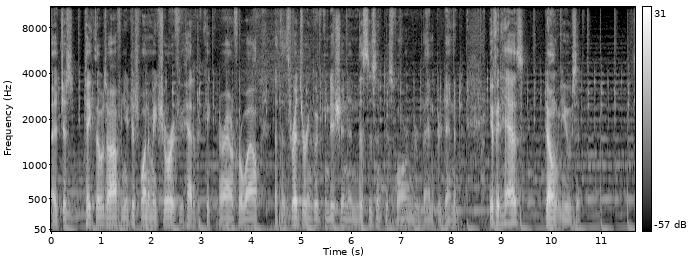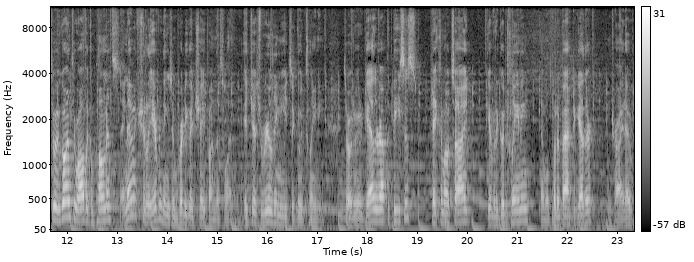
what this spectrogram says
Uh, just take those off and you just want to make sure if you had it kicking around for a while that the threads are in good condition and this isn't disformed or bent or dented. If it has, don't use it. So we've gone through all the components and actually everything's in pretty good shape on this one. It just really needs a good cleaning. So we're going to gather up the pieces, take them outside, give it a good cleaning, then we'll put it back together and try it out.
